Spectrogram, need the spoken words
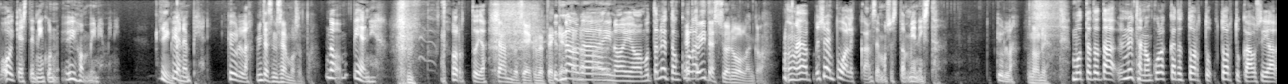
oikeasti niin kuin ihan mini mini. Niinkö? Pienen pieni. Kyllä. Mitäs ne semmoiset on? No pieniä torttuja. Tämmöisiä kyllä tekee No näin, no joo. Mutta nyt on kuule... Etkö itse syönyt ollenkaan? Äh, söin puolikkaan semmoisesta ministä. Kyllä. No niin. Mutta tota, nythän on kuule, kato, torttu, torttukausi ja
